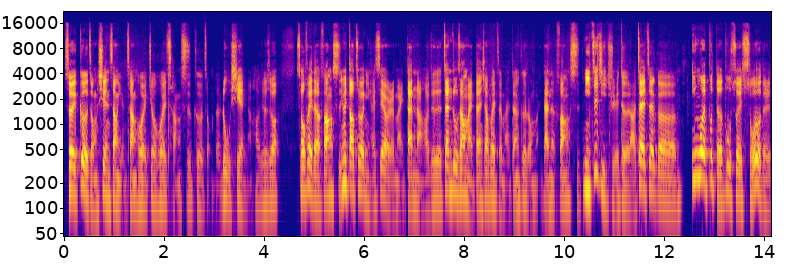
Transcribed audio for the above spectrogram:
所以各种线上演唱会就会尝试各种的路线，然后就是说。收费的方式，因为到最后你还是要有人买单啦，哈，就是赞助商买单、消费者买单，各种买单的方式。你自己觉得啦，在这个因为不得不，所以所有的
